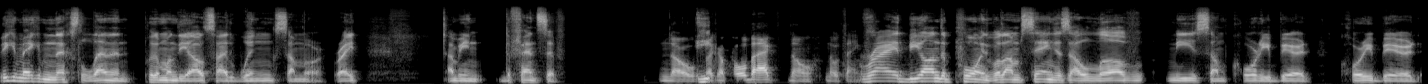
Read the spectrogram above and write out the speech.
We can make him next Lennon, put him on the outside wing somewhere, right? I mean, defensive. No, He- like a pullback. No, no thanks. Right, beyond the point. What I'm saying is I love me some Corey Baird. Corey Baird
